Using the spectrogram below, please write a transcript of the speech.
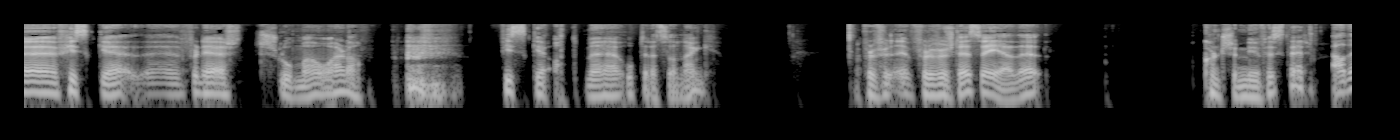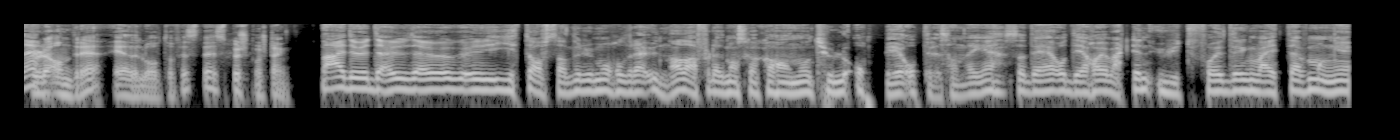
Eh, fiske, eh, for det slo meg òg her, da. Fiske attmed oppdrettsanlegg. For, for det første så er det kanskje mye fisk der. Ja, det, For det andre, er det lov til å fiske? Det er Spørsmålstegn. nei, det, er jo- det, er jo, det er jo gitte avstander du må holde deg unna, da, for man skal ikke ha noe tull oppi oppdrettsanlegget. Så det, og det har jo vært en utfordring, veit jeg, for mange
